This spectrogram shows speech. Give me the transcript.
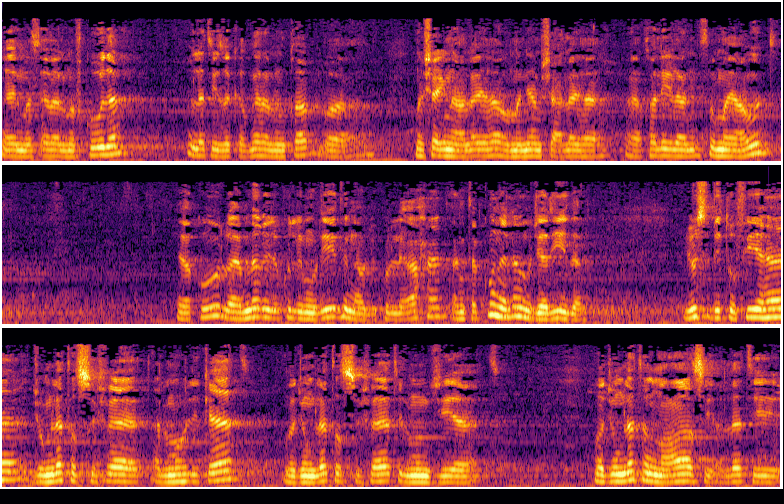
المسألة المفقودة التي ذكرناها من قبل ومشينا عليها ومن يمشي عليها قليلا ثم يعود. يقول وينبغي لكل مريد أو لكل أحد أن تكون له جريدة يثبت فيها جملة الصفات المهلكات وجملة الصفات المنجيات وجملة المعاصي التي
